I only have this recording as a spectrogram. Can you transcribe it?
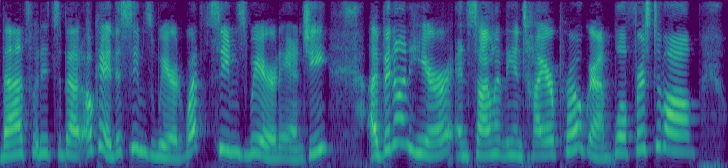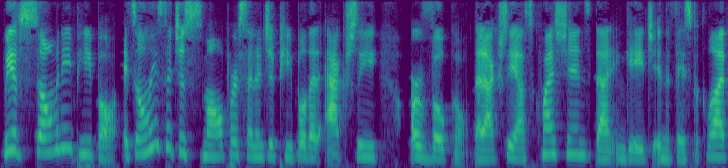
That's what it's about. Okay, this seems weird. What seems weird, Angie? I've been on here and silent the entire program. Well, first of all, we have so many people. It's only such a small percentage of people that actually are vocal, that actually ask questions, that engage in the Facebook Live.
